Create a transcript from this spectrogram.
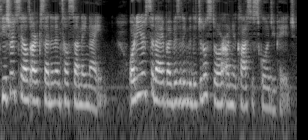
T-shirt sales are extended until Sunday night. Order yours today by visiting the digital store on your class's Schoology page.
